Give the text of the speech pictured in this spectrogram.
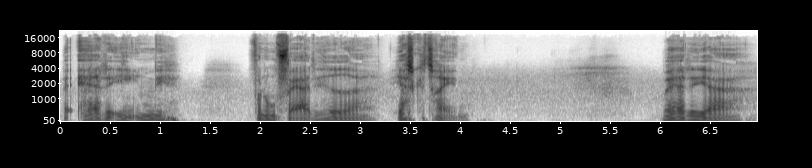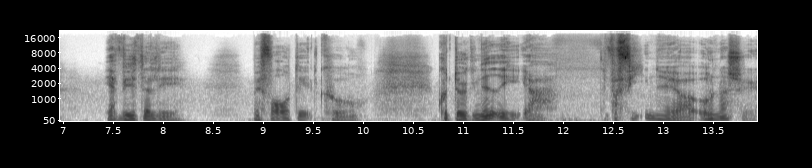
hvad er det egentlig for nogle færdigheder, jeg skal træne? Hvad er det, jeg, jeg vidderlig med fordel kunne, kunne dykke ned i og forfine og undersøge?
